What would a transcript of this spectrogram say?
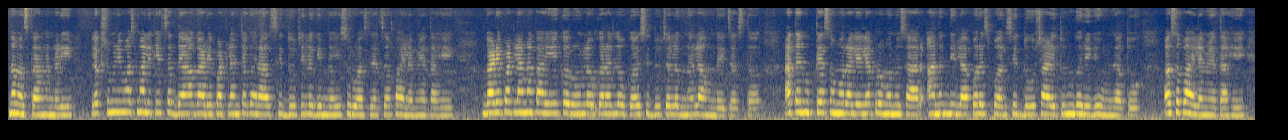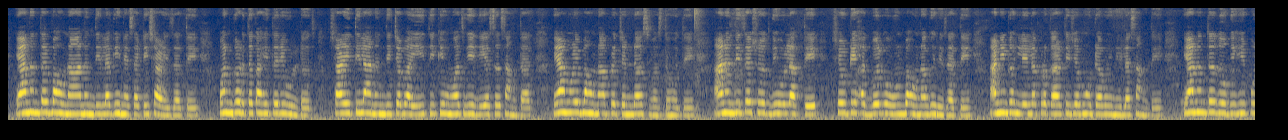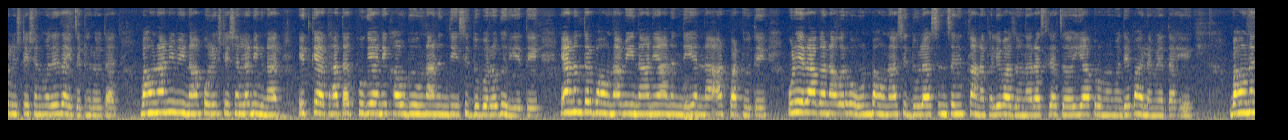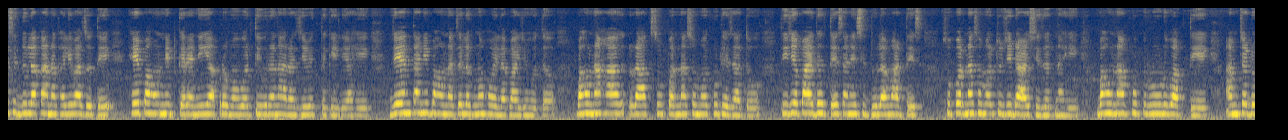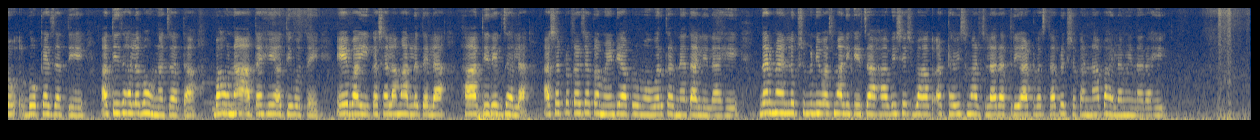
नमस्कार मंडळी. लक्ष्मी निवास मालिकेत सध्या गाडे पाटलांच्या घरात सिद्धूची लगीनगाही सुरू असल्याचं पाहायला मिळत आहे. गाडे पाटलांना काहीही करून लवकरात लवकर सिद्धूचं लग्न लावून द्यायचं असतं. आता नुकत्याच समोर आलेल्या प्रमानुसार आनंदीला परस्पर सिद्धू शाळेतून घरी घेऊन जातो असं पाहायला मिळत आहे. यानंतर भावना आनंदीला घेण्यासाठी शाळेत जाते पण घडतं काहीतरी उलटच. शाळेतील आनंदीच्या बाई ती केव्हाच गेली असं सांगतात. यामुळे भावना प्रचंड अस्वस्थ होते. आनंदीचा शोध घेऊ लागते. शेवटी हतबल होऊन भावना घरी जाते आणि घडलेला प्रकार तिच्या मोठ्या बहिणीला सांगते. यानंतर दोघेही पोलीस स्टेशनमध्ये जायचं ठरवतात. भावना आणि वीणा पोलीस स्टेशनला निघणार. इतक्यात हातात फुगे आणि खाऊ घेऊन आनंदी सिद्धूबरोबर घरी येते. यानंतर भावना वीणा आणि आनंदी यांना आटपाट होते. पुढे रागानावर होऊन भावना सिद्धूला सनसनीत कानाखाली वाजवणार असल्याचं या प्रोमोमध्ये पाहायला मिळत आहे. भावना सिद्धूला कानाखाली वाजवते. हे पाहून नेटकऱ्यांनी या प्रोमोवर तीव्र नाराजी व्यक्त केली आहे. जयंत आणि भावनाचं लग्न व्हायला पाहिजे होतं. भावना हा राग सुपर्णासमोर कुठे जातो? तिचे पाय धरतेस आणि सिद्धूला मारतेस सुपर्णासमोर तुझी डाळ शिजत नाही. भावना खूप रूढ वागते. आमच्या डो डोक्यात जाते. अति झालं भावनाचं आता. भावना आता हे अति होते ए बाई कशाला मारलं त्याला? हा अतिरेक झाला. अशा प्रकारच्या कमेंट या प्रोमोवर करण्यात आलेला आहे. दरम्यान लक्ष्मी निवास मालिकेचा हा विशेष भाग अठ्ठावीस मार्चला रात्री आठ वाजता प्रेक्षकांना पाहायला मिळणार आहे.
